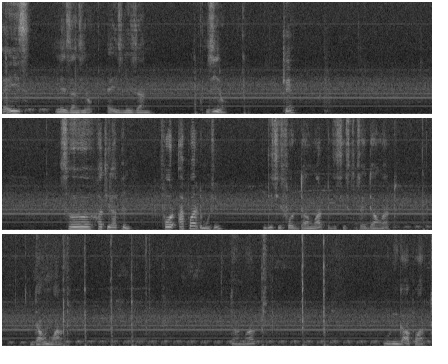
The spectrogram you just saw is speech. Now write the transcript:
A is less than 0 A is less than 0 okay? So what will happen? For upward motion this is for downward. This is to say downward. Downward. Downward. Moving upward.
